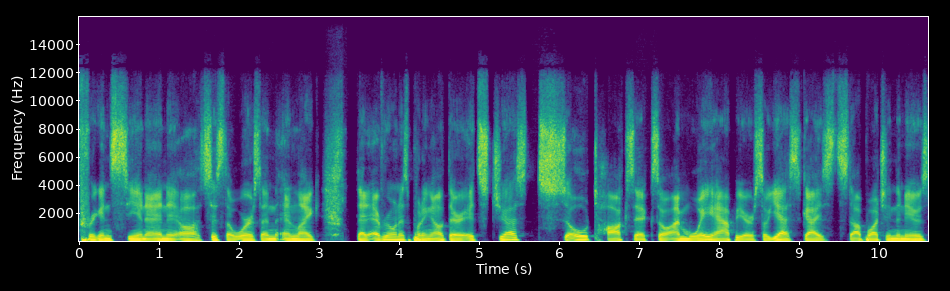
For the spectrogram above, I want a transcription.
friggin cnn oh it's just the worst. And and like that everyone is putting out there it's just so toxic. So i'm way happier. So yes guys stop watching the news.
